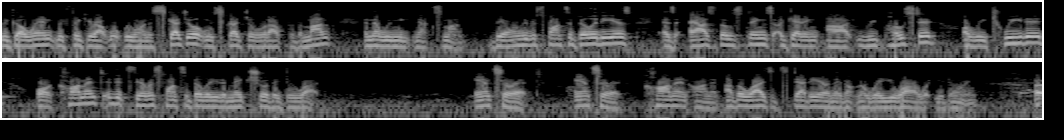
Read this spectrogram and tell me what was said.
we go in, we figure out what we want to schedule, and we schedule it out for the month, and then we meet next month. The only responsibility is, as, as those things are getting uh, reposted or retweeted or commented, it's their responsibility to make sure they do what? Answer it. Answer it comment on it. Otherwise, it's dead air and they don't know where you are, what you're doing. Uh,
